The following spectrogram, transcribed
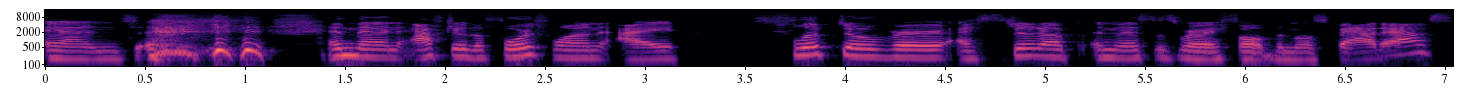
and and then after the fourth one, I flipped over, I stood up, and this is where I felt the most badass.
